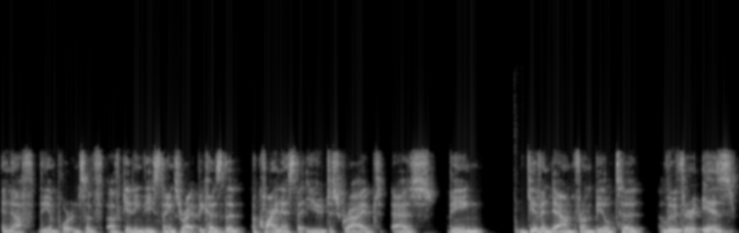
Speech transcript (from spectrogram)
enough the importance of of getting these things right because the Aquinas that you described as being given down from Biel to Luther is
